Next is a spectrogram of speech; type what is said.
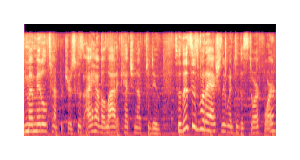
my middle temperatures because I have a lot of catching up to do. So this is what I actually went to the store for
